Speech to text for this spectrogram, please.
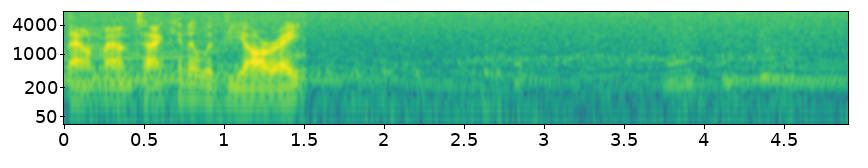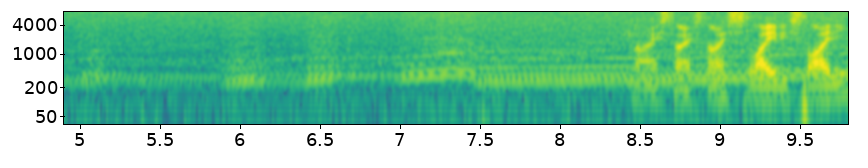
down Mount Akina with the R8. Nice, nice, nice. Slidey, slidey.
